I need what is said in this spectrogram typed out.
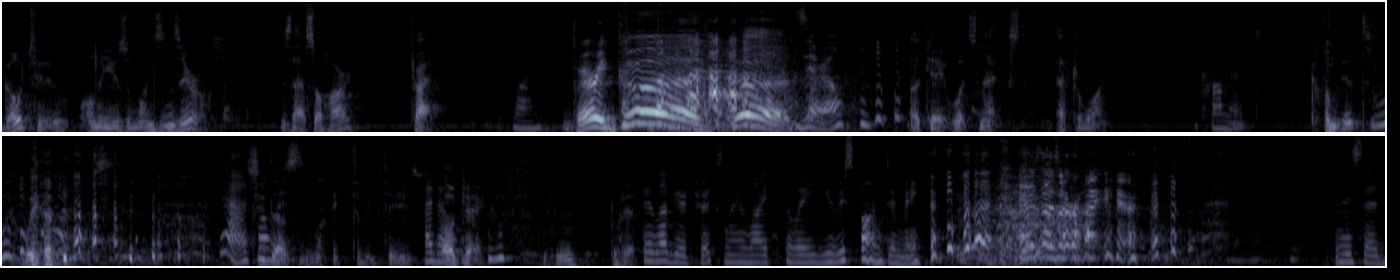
go to only using ones and zeros. Is that so hard? Try it. One, Very good. good. zero. Okay, what's next after one? Comment. Comment. Yeah, she comment. doesn't like to be teased. I don't. Okay. hmm Go ahead. They love your tricks and they like the way you respond to me. and it says it right here. and they said,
